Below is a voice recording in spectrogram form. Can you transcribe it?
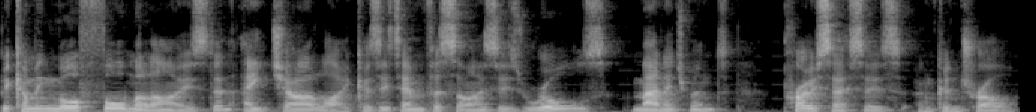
becoming more formalised and HR like as it emphasises rules, management, processes, and control.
